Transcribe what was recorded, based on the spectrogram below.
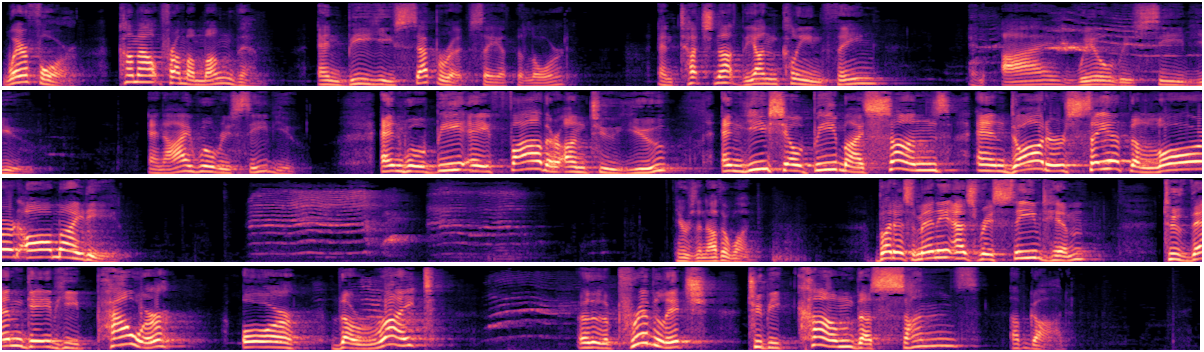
Wherefore, Come out from among them, and be ye separate, saith the Lord, and touch not the unclean thing, and I will receive you. And I will receive you, and will be a father unto you, and ye shall be my sons and daughters, saith the Lord Almighty. Here's another one. But as many as received him, to them gave he power or the right or the privilege to become the sons of God,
